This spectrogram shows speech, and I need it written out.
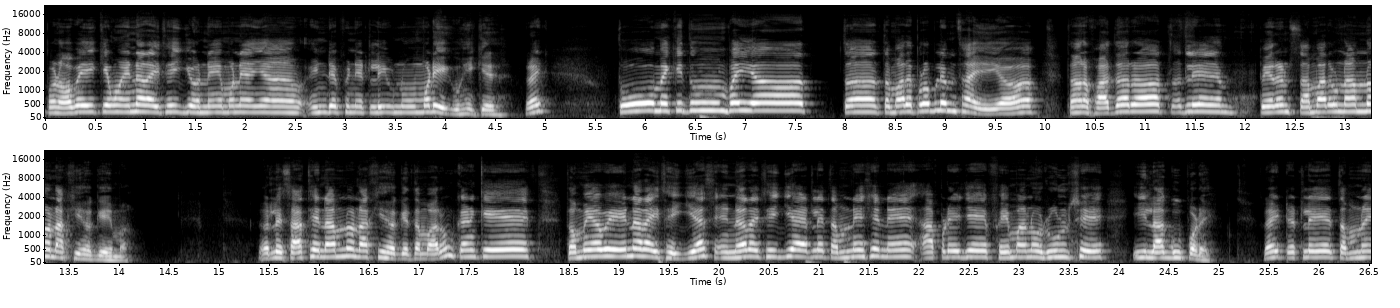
પણ હવે એ કે હું એનઆરઆઈ થઈ ગયો ને મને અહીંયા ઇન્ડેફિનેટ લીવનું મળી ગયું ઈ કે રાઈટ તો મેં કીધું, ભાઈ તમારે પ્રોબ્લેમ થાય તમારા ફાધર એટલે પેરેન્ટ્સ તમારું નામ ન નાખી શકે એમાં. એટલે સાથે નામ ન નાખી શકે તમારું, કારણ કે તમે હવે એનઆરઆઈ થઈ ગયા એનઆરઆઈ થઈ ગયા એટલે તમને છે ને આપણે જે ફેમાનો રૂલ છે એ લાગુ પડે. રાઈટ એટલે તમને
